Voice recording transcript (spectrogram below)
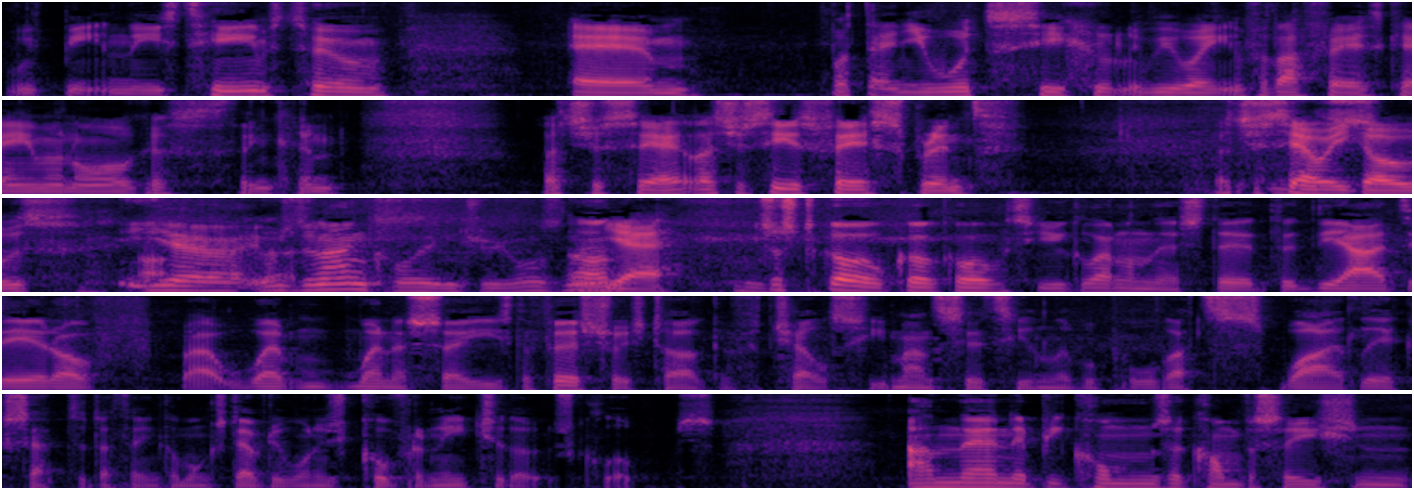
we've beaten these teams to him. Um, but then you would secretly be waiting for that first game in August, thinking, let's just see, let's just see his first sprint. Let's just see how he goes. Yeah, it was an ankle injury, wasn't it? Yeah. Just to go, go go over to you, Glenn, on this, the, the, the idea of uh, when, when I say he's the first choice target for Chelsea, Man City, and Liverpool, that's widely accepted, I think, amongst everyone who's covering each of those clubs. And then it becomes a conversation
